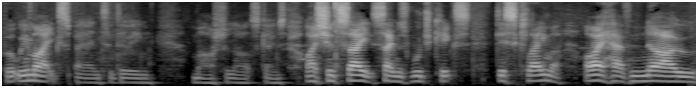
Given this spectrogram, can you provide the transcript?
But we might expand to doing martial arts games. I should say, same as Wujcik's disclaimer, I have no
